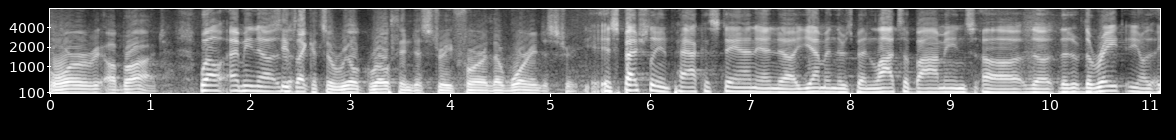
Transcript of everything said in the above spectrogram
or abroad? Well, I mean, uh, Seems like it's a real growth industry for the war industry. especially in Pakistan and uh, Yemen, there's been lots of bombings. Uh, the, the the rate, you know, a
